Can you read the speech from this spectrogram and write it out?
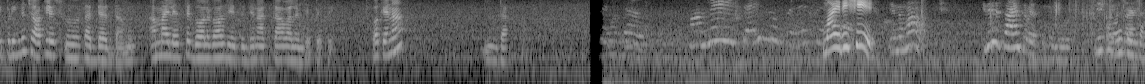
ఇప్పుడు ఇంకా చాక్లెట్స్ సర్దేద్దాము. అమ్మాయిలు వేస్తే గోల గోల చేసిద్ది నాకు కావాలని చెప్పేసి. ఓకేనా? దా. మై రిషి. ఇది సాయంత్రం వేసుకుంటాను చేసా.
